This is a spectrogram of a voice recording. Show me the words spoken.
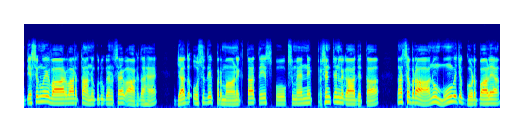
ਜਿਸ ਨੂੰ ਇਹ ਵਾਰ-ਵਾਰ ਧੰਨ ਗੁਰੂ ਗ੍ਰੰਥ ਸਾਹਿਬ ਆਖਦਾ ਹੈ, ਜਦ ਉਸ ਦੇ ਪ੍ਰਮਾਣਿਕਤਾ ਤੇ ਸਪੋਕਸਮੈਨ ਨੇ ਪ੍ਰਸ਼ਨ ਚਿੰਨ ਲਗਾ ਦਿੱਤਾ, ਤਾਂ ਸਭਰਾ ਨੂੰ ਮੂੰਹ ਵਿੱਚ ਗੁੜ ਪਾ ਲਿਆ।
